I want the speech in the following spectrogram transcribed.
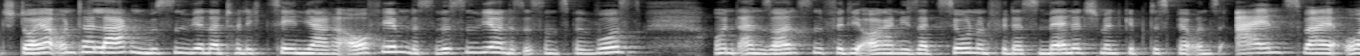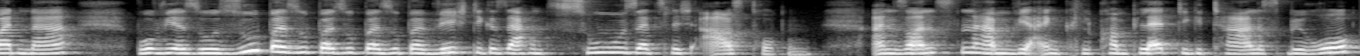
Steuerunterlagen müssen wir natürlich zehn Jahre aufheben, das wissen wir und das ist uns bewusst. Und ansonsten für die Organisation und für das Management gibt es bei uns ein, zwei Ordner, wo wir so super, super, super, super wichtige Sachen zusätzlich ausdrucken. Ansonsten haben wir ein komplett digitales Büro.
